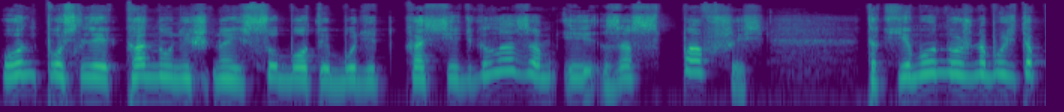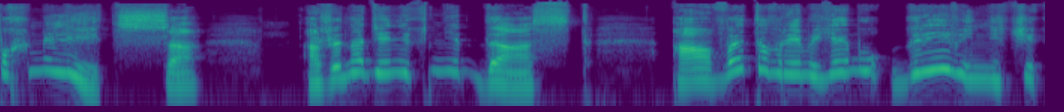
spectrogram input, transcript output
Он после канунишной субботы будет косить глазом и, заспавшись, так ему нужно будет опохмелиться — а жена денег не даст. А в это время я ему гривенничек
